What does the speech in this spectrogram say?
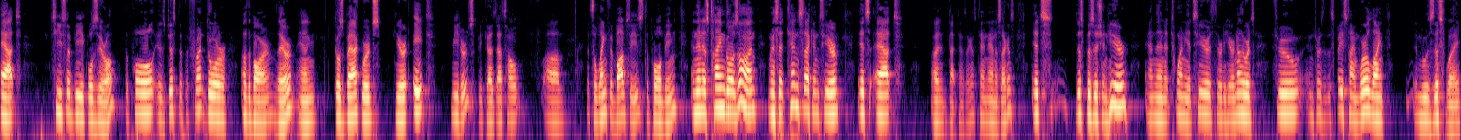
at t sub b equals 0, the pole is just at the front door of the barn there and goes backwards here 8 meters because that's how um, that's the length that Bob sees the pole being. And then as time goes on, when it's at 10 seconds here, it's at, uh, not 10 seconds, 10 nanoseconds, it's this position here, and then at 20 it's here, 30 here. In other words, through, in terms of the space-time world line, it moves this way,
